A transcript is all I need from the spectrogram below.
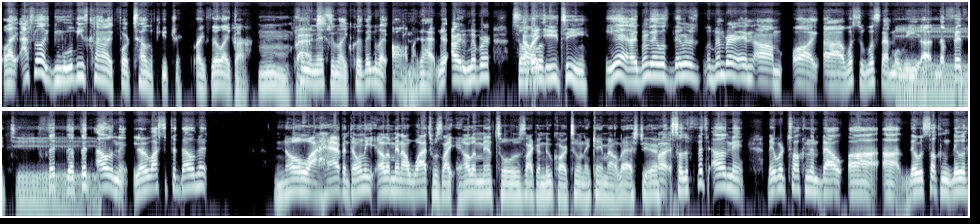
like, I feel like movies kind of like foretell the future. Like they're like a Mm, facts. premonition, like because they be like, oh my god, I remember. So like was- ET. yeah, I remember there was there was remember in um uh, uh what's the, what's that movie uh, the fifth. E Fifth, the fifth element. You ever watch the fifth element? No, I haven't. The only element I watched was like Elemental. It was like a new cartoon that came out last year. All right, so the fifth element, they were talking about uh uh they was talking they was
